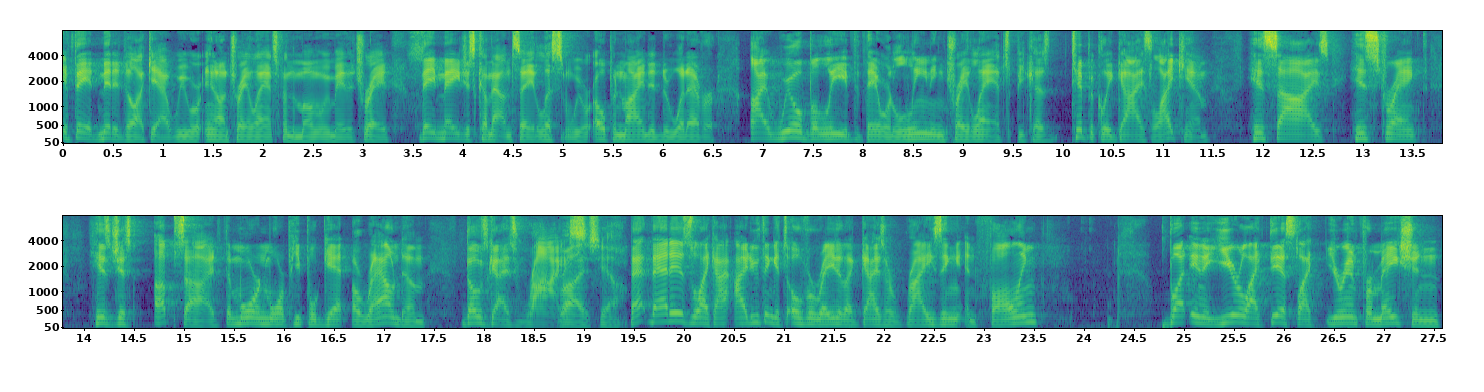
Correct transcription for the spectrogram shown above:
if they admitted to like, yeah, we were in on Trey Lance from the moment we made the trade, they may just come out and say, listen, we were open minded or whatever. I will believe that they were leaning Trey Lance because typically guys like him, his size, his strength, his just upside, the more and more people get around him, those guys rise. Rise, yeah. That that is like I, I do think it's overrated. Like guys are rising and falling. But in a year like this, like your information,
